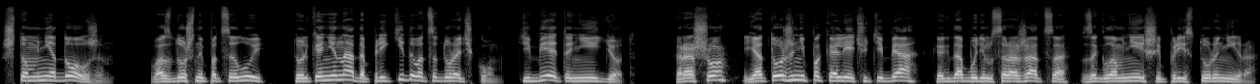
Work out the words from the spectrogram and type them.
что мне должен? Воздушный поцелуй? Только не надо прикидываться дурачком. Тебе это не идет. Хорошо, я тоже не покалечу тебя, когда будем сражаться за главнейший приз турнира.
